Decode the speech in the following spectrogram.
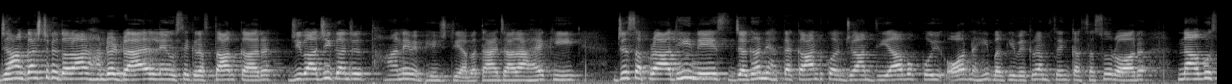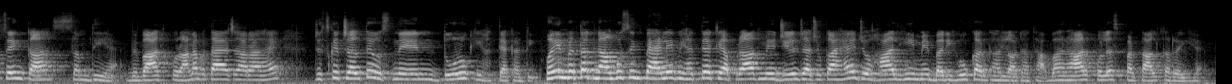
जहाँ गश्त के दौरान हंड्रेड डायल ने उसे गिरफ़्तार कर जीवाजीगंज थाने में भेज दिया। बताया जा रहा है कि जिस अपराधी ने इस जघन्य हत्याकांड को अंजाम दिया, वो कोई और नहीं, बल्कि विक्रम सिंह का ससुर और नागू सिंह का समधी है। विवाद पुराना बताया जा रहा है, जिसके चलते उसने इन दोनों की हत्या कर दी। वहीं मृतक नागू सिंह पहले भी हत्या के अपराध में जेल जा चुका है, जो हाल ही में बरी होकर घर लौटा था। बहरहाल पुलिस पड़ताल कर रही है।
